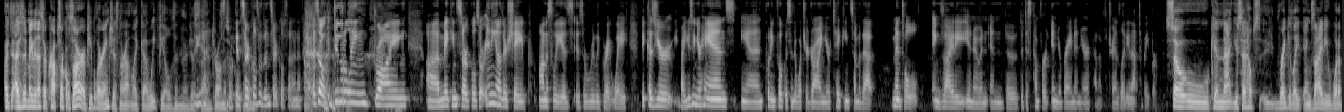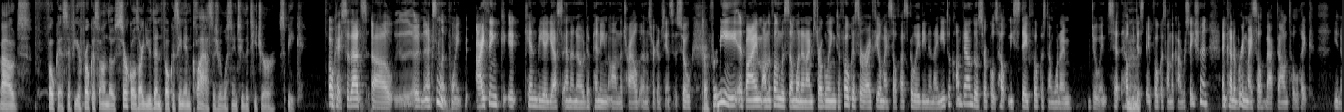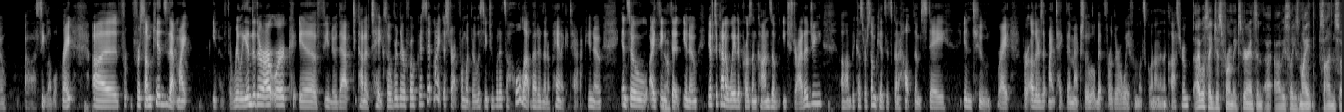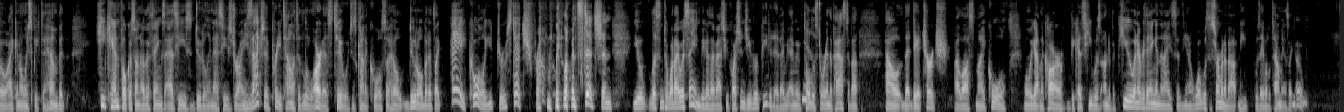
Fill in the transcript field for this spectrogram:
I, I said maybe that's what crop circles are. People are anxious and they're out in like uh, wheat fields and they're just uh, drawing the circles. making I don't know. circles within circles. I don't know. But so doodling, drawing, uh, making circles, or any other shape, honestly, is is a really great way because you're by using your hands and putting focus into what you're drawing, you're taking some of that mental anxiety, you know, and and the, the discomfort in your brain, and you're kind of translating that to paper. So, can that you said helps uh, regulate anxiety? What about focus? If you're focused on those circles, are you then focusing in class as you're listening to the teacher speak? Okay, so that's uh, an excellent point. I think it can be a yes and a no depending on the child and the circumstances. So, Okay. for me, if I'm on the phone with someone and I'm struggling to focus or I feel myself escalating and I need to calm down, those circles help me stay focused on what I'm doing, to help me Mhm. to stay focused on the conversation and kind of bring myself back down to like, you know, uh, sea level, right? Uh, for, for some kids, that might you know if they're really into their artwork if you know that kind of takes over their focus it might distract from what they're listening to but it's a whole lot better than a panic attack you know and so i think Yeah. that you know you have to kind of weigh the pros and cons of each strategy um, because for some kids it's going to help them stay in tune right for others it might take them actually a little bit further away from what's going on in the classroom I will say, just from experience, and uh, obviously he's my son, so I can only speak to him, but he can focus on other things as he's doodling, as he's drawing. He's actually a pretty talented little artist too, which is kind of cool. So he'll doodle, but it's like, hey, cool, you drew Stitch from Lilo and Stitch, and you listened to what I was saying because I've asked you questions, you've repeated it. I mean, I've told Yeah. a story in the past about how that day at church I lost my cool when we got in the car because he was under the pew and everything. And then I said, you know, what was the sermon about? And he was able to tell me. I was like, oh,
